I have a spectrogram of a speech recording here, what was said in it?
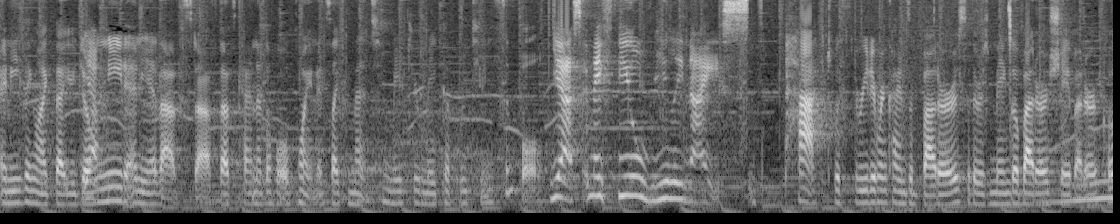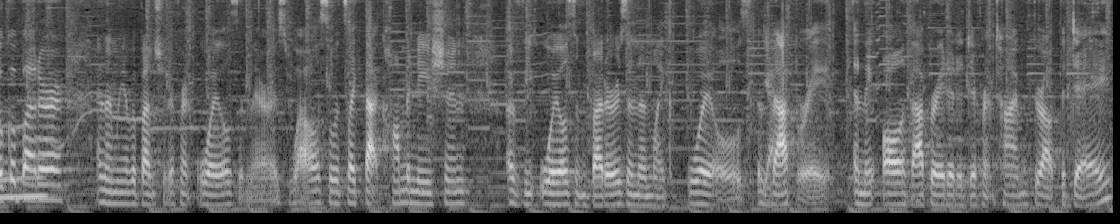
anything like that, you don't Yeah. need any of that stuff. That's kind of the whole point. It's like meant to make your makeup routine simple. Yes, and they feel really nice. It's packed with three different kinds of butters. So there's mango butter, shea butter, cocoa butter, and then we have a bunch of different oils in there as well. So it's like that combination of the oils and butters and then like oils evaporate and they all evaporate at a different time throughout the day.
